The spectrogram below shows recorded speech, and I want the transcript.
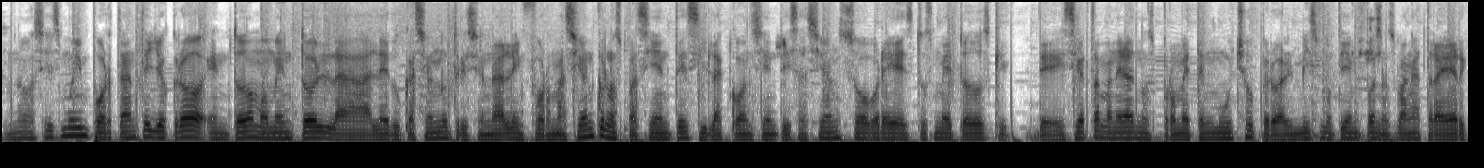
No, sí es muy importante, yo creo, en todo momento la, educación nutricional, la información con los pacientes y la concientización sobre estos métodos que de cierta manera nos prometen mucho, pero al mismo tiempo nos van a traer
